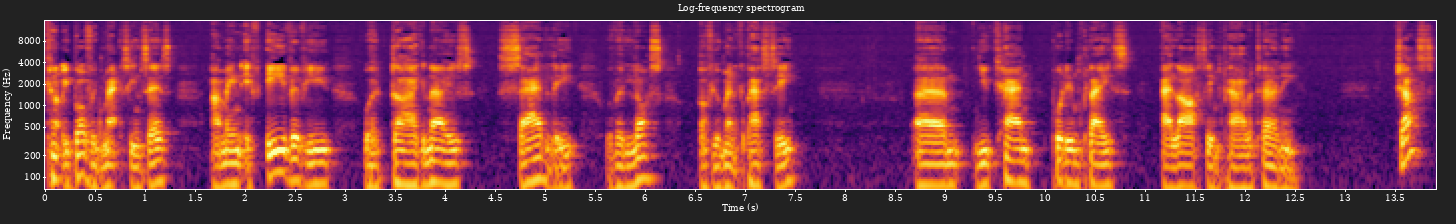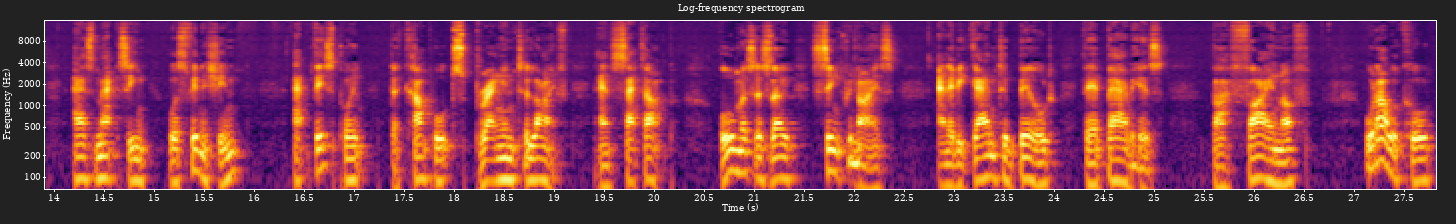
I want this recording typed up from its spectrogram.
cannot be bothered, Maxine says, I mean if either of you were diagnosed, sadly, with a loss of your mental capacity, um, you can put in place a lasting power of attorney. Just as Maxine was finishing, at this point the couple sprang into life and sat up, almost as though synchronized, and they began to build their barriers by firing off what I would call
